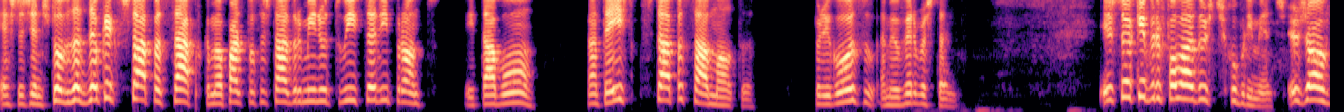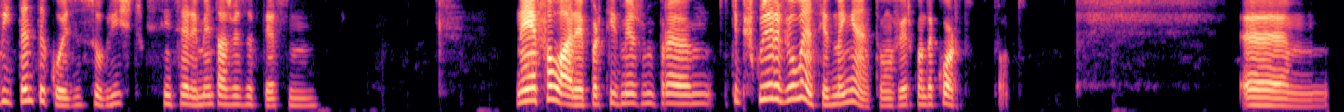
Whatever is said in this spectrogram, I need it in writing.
Esta gente, estou-vos a dizer o que é que se está a passar, porque a maior parte de vocês está a dormir no Twitter e pronto. E está bom. Pronto, é isto que se está a passar, malta. Perigoso, a meu ver, bastante. Eu estou aqui para falar dos descobrimentos. Eu já ouvi tanta coisa sobre isto que, sinceramente, às vezes apetece-me nem é falar, é partir mesmo para. Tipo, escolher a violência de manhã. Estão a ver? Quando acordo. Pronto. Um,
